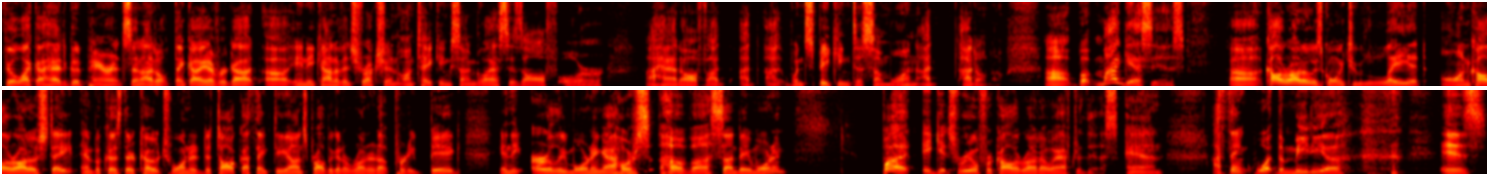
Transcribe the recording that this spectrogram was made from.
feel like I had good parents, and I don't think I ever got uh, any kind of instruction on taking sunglasses off or I had off. I, I, I when speaking to someone, I, I don't know. Uh, but my guess is uh, Colorado is going to lay it on Colorado State, and because their coach wanted to talk, I think Deion's probably going to run it up pretty big in the early morning hours of uh, Sunday morning. But it gets real for Colorado after this, and I think what the media is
